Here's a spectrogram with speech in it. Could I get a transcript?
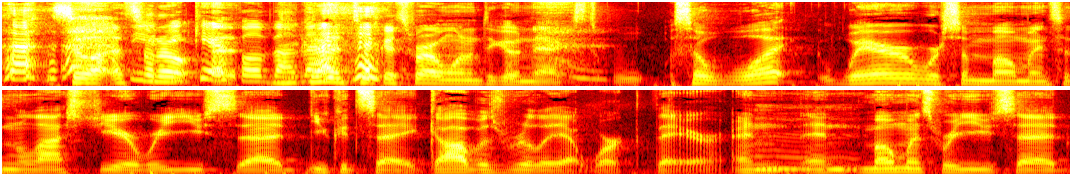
yeah. So that's you what be I, careful uh, about you that. kind of took us where I wanted to go next. So what, where were some moments in the last year where you said, you could say God was really at work there and, Mm. and moments where you said,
